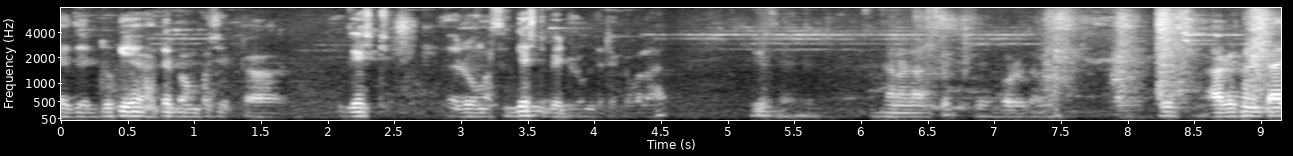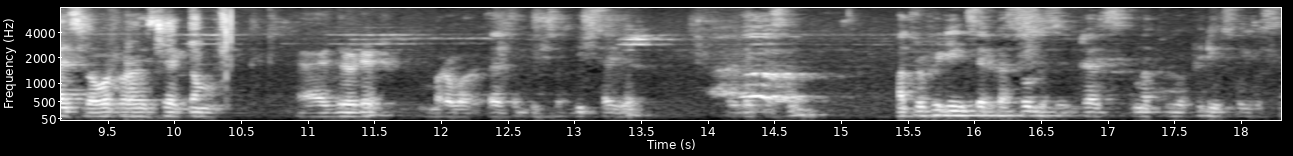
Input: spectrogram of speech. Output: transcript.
এই যে ঢুকে হাতের বাম পাশে একটা গেস্ট রুম আছে গেস্ট বেডরুম যেটাকে বলা হয়, ঠিক আছে? জানালা আছে বড় জানালা। আর এখানে টাইলস ব্যবহার করা হয়েছে একদম গ্রেডের বরাবর চব্বিশ চব্বিশ সাইজের দেখতেছেন মাত্র ফিটিংসের কাজ চলতেছে টাইলস মাত্র ফিটিংস চলতেছে,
